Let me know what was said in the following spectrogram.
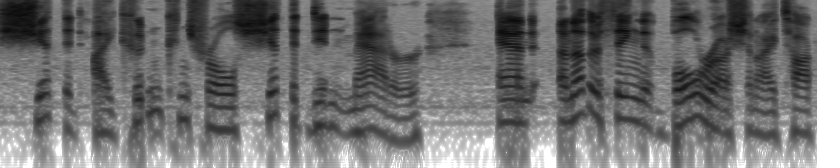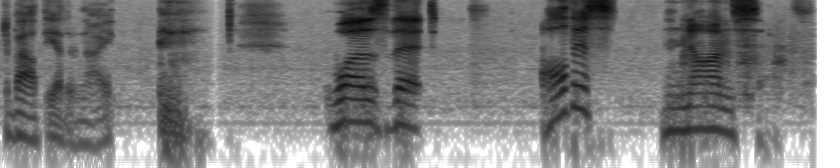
shit that I couldn't control, shit that didn't matter. And another thing that Bull Rush and I talked about the other night was that all this nonsense,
